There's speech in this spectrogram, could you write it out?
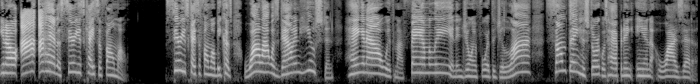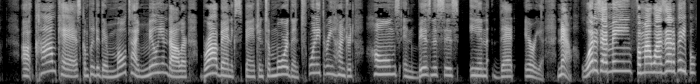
You know, I, I had a serious case of FOMO. Serious case of FOMO because while I was down in Houston hanging out with my family and enjoying 4th of July, something historic was happening in Wayzata. Uh, Comcast completed their multi million dollar broadband expansion to more than 2,300 homes and businesses in that area. Now, what does that mean for my Wayzata people?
